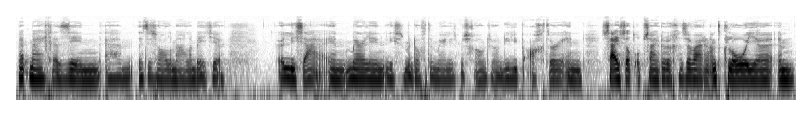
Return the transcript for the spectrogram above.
met mijn gezin. Um, het is allemaal een beetje. Eh, Lisa en Merlin, Lisa is mijn dochter, Merlin is mijn schoonzoon, die liepen achter en zij zat op zijn rug en ze waren aan het klooien. En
